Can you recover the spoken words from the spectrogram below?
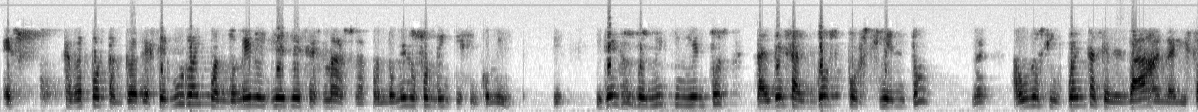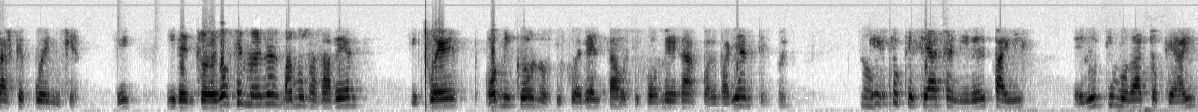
Eso se reportan, pero de seguro hay cuando menos 10 veces más, o sea, cuando menos son 25.000. Y de esos 2.500, tal vez al 2%, a unos 50 se les va a analizar secuencia. Y dentro de dos semanas vamos a saber si fue Omicron o si fue Delta o si fue Omega, cuál variante. Esto que se hace a nivel país, el último dato que hay,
